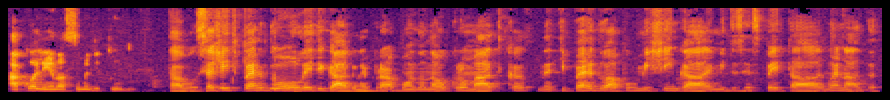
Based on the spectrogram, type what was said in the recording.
acolhendo acima de tudo. Tá bom. Se a gente perdoou Lady Gaga, né, pra abandonar o cromática, né, te perdoar por me xingar e me desrespeitar não é nada.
